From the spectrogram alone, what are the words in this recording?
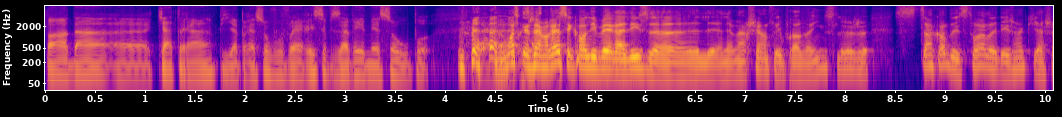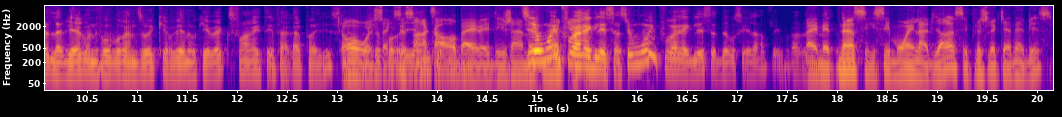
pendant euh, quatre ans, puis après ça, vous verrez si vous avez aimé ça ou pas. Moi, ce que j'aimerais, c'est qu'on libéralise euh, le, marché entre les provinces. Là. C'est encore des histoires, des gens qui achètent de la bière au Nouveau-Brunswick, qui reviennent au Québec, qui se font arrêter par la police. Oh oui, c'est ça encore. Ben, ben, des gens c'est au moins pouvoir régler ça. C'est au moins pouvoir régler ce dossier-là entre les provinces. Ben, maintenant, c'est moins la bière, c'est plus le cannabis.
